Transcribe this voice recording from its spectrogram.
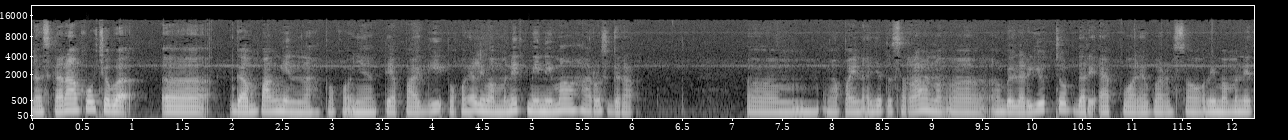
Nah sekarang aku coba uh, gampangin lah pokoknya. Tiap pagi pokoknya lima menit minimal harus gerak um, ngapain aja terserah uh, ambil dari YouTube dari app whatever. So 5 menit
